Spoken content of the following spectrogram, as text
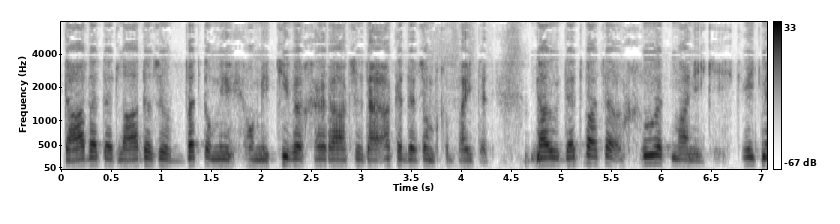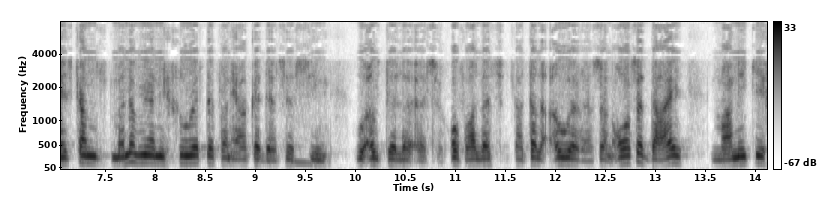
David het later so wit om die om die kiewe geraak soos daai akkedis om gebyt het. Nou dit was 'n groot mannetjie. Kyk mens kan min of meer aan die grootte van die akkedisse sien hoe oud hulle is of alles dat hulle ouer is. En ons het daai mannetjie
